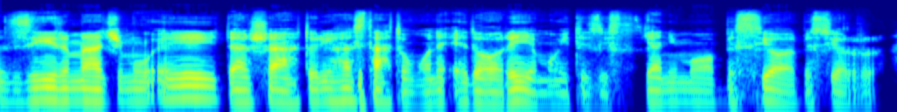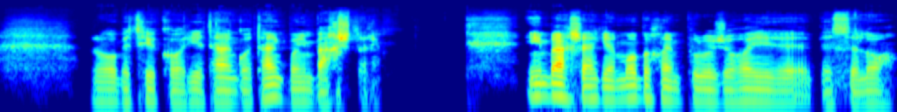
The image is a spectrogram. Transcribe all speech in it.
زیر مجموعه در شهرداری هست تحت عنوان اداره محیط زیست. یعنی ما بسیار بسیار رابطه کاری تنگ و تنگ با این بخش داریم. این بخش اگر ما بخوایم پروژه های به صلاح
